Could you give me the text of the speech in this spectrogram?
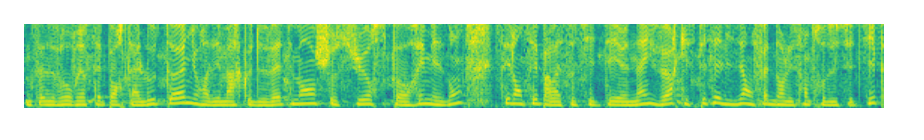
Donc ça devrait ouvrir ses portes à l'automne. Il y aura des marques de vêtements, chaussures, sport et maison. C'est lancé par la société Niver qui est spécialisée en fait dans les centres de ce type.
